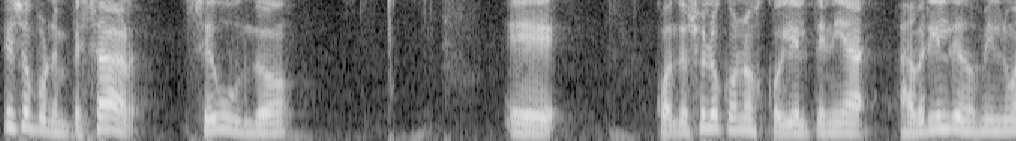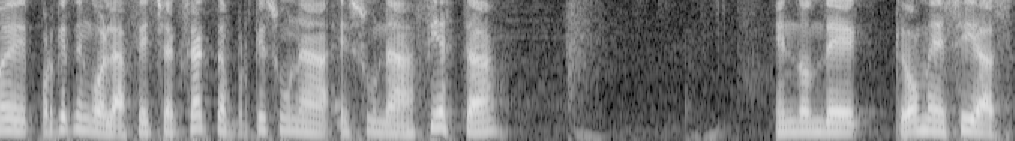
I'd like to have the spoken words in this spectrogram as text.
Eso por empezar. Segundo, eh, cuando yo lo conozco y él tenía abril de 2009, ¿por qué tengo la fecha exacta? Porque es una, es una fiesta en donde, que vos me decías,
